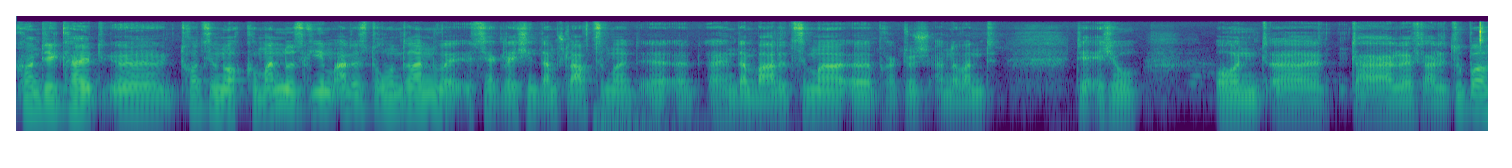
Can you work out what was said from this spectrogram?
konnte ich halt äh, trotzdem noch Kommandos geben, alles drum und dran, weil ist ja gleich hinterm Schlafzimmer, äh, äh hinterm Badezimmer äh, praktisch an der Wand der Echo. Und äh, da läuft alles super.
